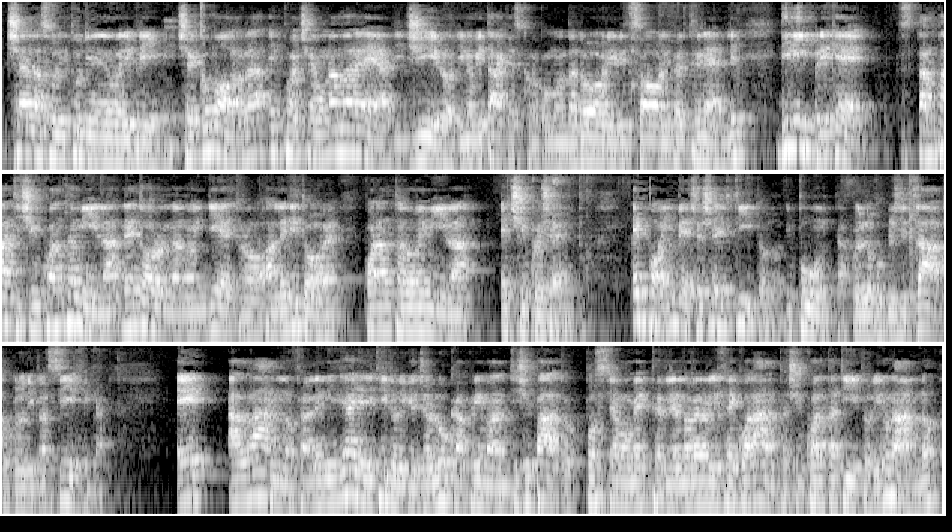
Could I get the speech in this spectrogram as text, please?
C'è la solitudine nei numeri primi, c'è Gomorra e poi c'è una marea di giro di novità che escono con Mondadori, Rizzoli, Feltrinelli, di libri che stampati 50.000 ne tornano indietro all'editore 49.500. E poi invece c'è il titolo di punta, quello pubblicizzato, quello di classifica, e all'anno fra le migliaia di titoli che Gianluca prima ha anticipato possiamo metterli, annoverarli fra i 40-50 titoli in un anno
